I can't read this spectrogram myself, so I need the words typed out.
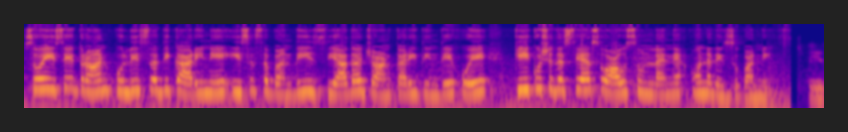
ਸੋ ਇਸੇ ਦੌਰਾਨ ਪੁਲਿਸ ਅਧਿਕਾਰੀ ਨੇ ਇਸ ਸੰਬੰਧੀ ਜ਼ਿਆਦਾ ਜਾਣਕਾਰੀ ਦਿੰਦੇ ਹੋਏ ਕੀ ਕੁਝ ਦੱਸਿਆ, ਸੋ ਆਓ ਸੁਣ ਲੈਂਦੇ ਹਾਂ ਉਹਨਾਂ ਦੀ ਜ਼ੁਬਾਨੀ। ਐਸਪੀ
